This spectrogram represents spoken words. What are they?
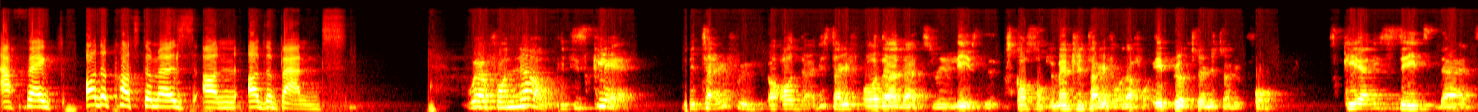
affect other customers on other bands? Well, for now, it is clear. The tariff uh, order, this tariff order that's released, it's called supplementary tariff order for April 2024, clearly states that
